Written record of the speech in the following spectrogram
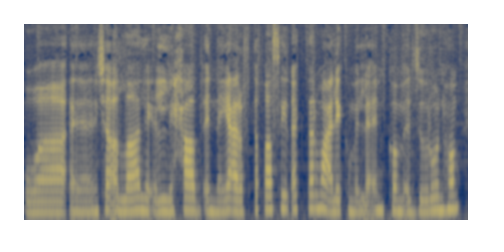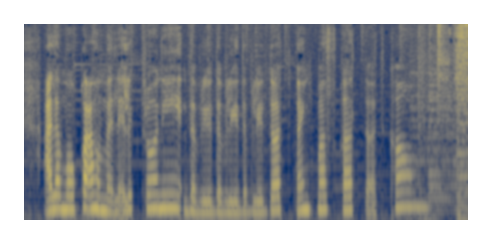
وإن شاء الله اللي حاب أنه يعرف تفاصيل أكثر. ما عليكم إلا أنكم تزورونهم على موقعهم الإلكتروني www.bankmasqat.com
